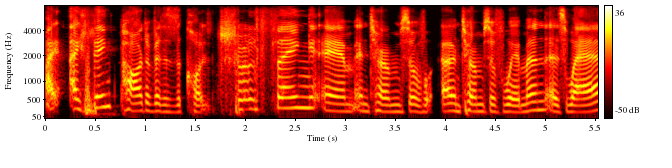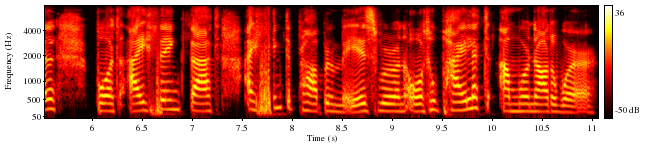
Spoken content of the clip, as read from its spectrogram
I, I think part of it is a cultural thing um, in terms of in terms of women as well. But I think that I think the problem is we're on autopilot and we're not aware.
